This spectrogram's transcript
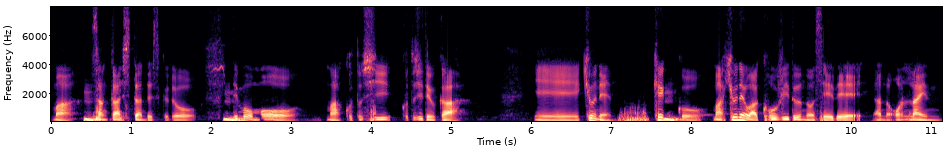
まあ、うん。参加したんですけど、うん。でももう、まあ、今年、今年というか、えー去年、結構、まあ、去年は COVID のせいで、あの、オンライン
